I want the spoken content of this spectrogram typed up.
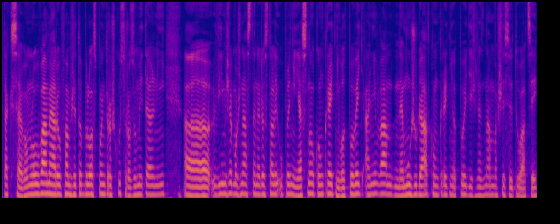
tak se omlouvám, já doufám, že to bylo aspoň trošku srozumitelný. Uh, vím, že možná jste nedostali úplně jasnou konkrétní odpověď, ani vám nemůžu dát konkrétní odpověď, když neznám vaši situaci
